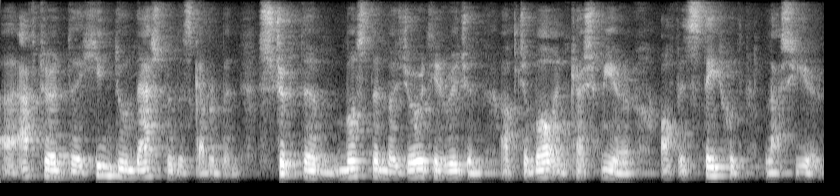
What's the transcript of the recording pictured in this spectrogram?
uh, after the Hindu nationalist government stripped the Muslim majority region of Jammu and Kashmir of its statehood last year.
